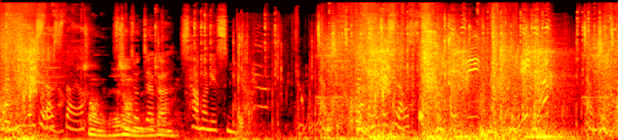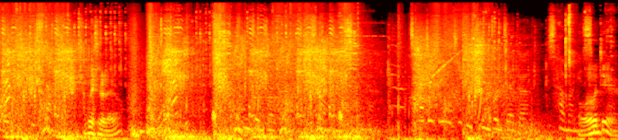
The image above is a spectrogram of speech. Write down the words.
많은 걸 들었어요. 죄송합니다 죄송합니다 생존자가 죄송합니다 사망했습니다. 잠시 많은 걸 들었어요. 잠시 죽으실래요? 생존자가 사망했습니다. 찾으실 책이 생존자가 사망했습니다. 어디에?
